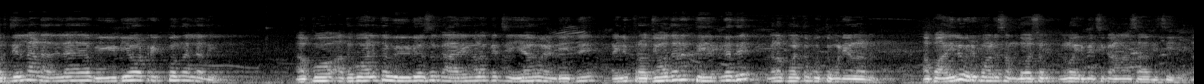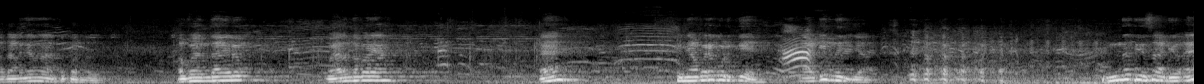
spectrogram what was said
ഒറിജിനലാണ് അതിലെ വീഡിയോ ട്രിക്ക് ഒന്നല്ല അത്. അപ്പോൾ അതുപോലത്തെ വീഡിയോസും കാര്യങ്ങളൊക്കെ ചെയ്യാൻ വേണ്ടിയിട്ട് അതിന് പ്രചോദനം തരുന്നത് നിങ്ങളെ പോലത്തെ മുത്തുമണികളാണ്. അപ്പൊ അതിൽ ഒരുപാട് സന്തോഷം നിങ്ങൾ ഒരുമിച്ച് കാണാൻ സാധിച്ചില്ല? അതാണ് ഞാൻ നേരത്തെ പറഞ്ഞത്. അപ്പൊ എന്തായാലും വേറെന്താ പറയാ? ഏ? കുഞ്ഞാപ്പുരം കൊടുക്കേ? അടിയൊന്നുമില്ല. ഇന്ന ദിവസം അടിയോ? ഏ?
